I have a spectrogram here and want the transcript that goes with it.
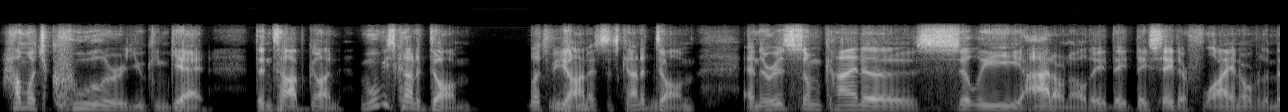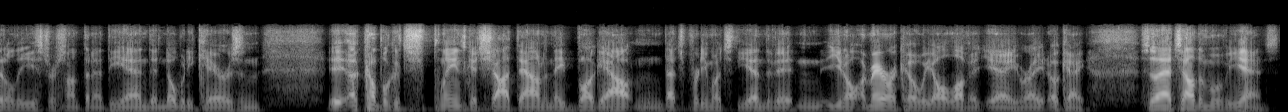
how much cooler you can get than Top Gun. The movie's kind of dumb. Let's be Mhm. honest, it's kind of Mhm. dumb and there is some kind of silly i don't know they, they they say they're flying over the middle east or something at the end and nobody cares and a couple of planes get shot down and they bug out and that's pretty much the end of it and you know america we all love it yay right okay so that's how the movie ends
